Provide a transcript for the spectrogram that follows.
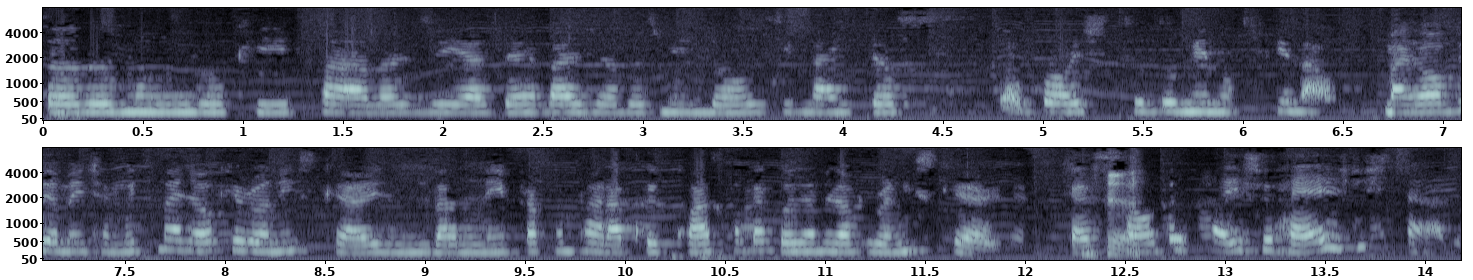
todo mundo que fala de Azerbaijão 2012, mas eu eu gosto do minuto final. Mas obviamente é muito melhor que Running Scared, não dá nem pra comparar, porque quase qualquer coisa é melhor que Running Scared. É só deixar isso registrado.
